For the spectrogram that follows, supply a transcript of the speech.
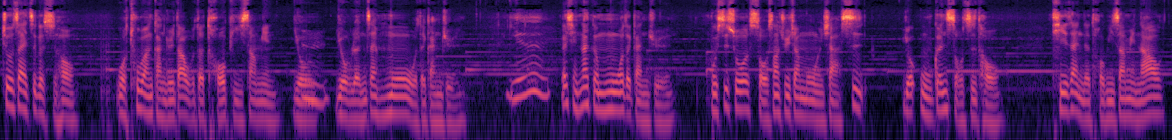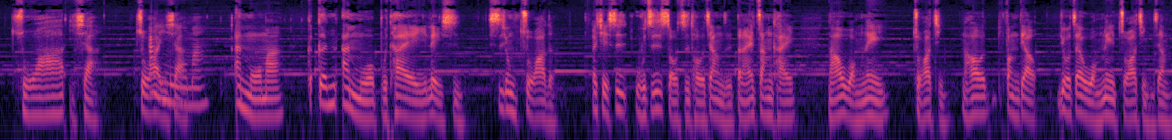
就在这个时候，我突然感觉到我的头皮上面有、嗯有人在摸我的感觉，哟，而且那个摸的感觉，不是说手上去这样摸一下，是有五根手指头贴在你的头皮上面，然后抓一下，抓一下按摩，吗？按摩吗？跟按摩不太类似，是用抓的，而且是五只手指头这样子，本来张开，然后往内抓紧，然后放掉，又再往内抓紧，这样。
